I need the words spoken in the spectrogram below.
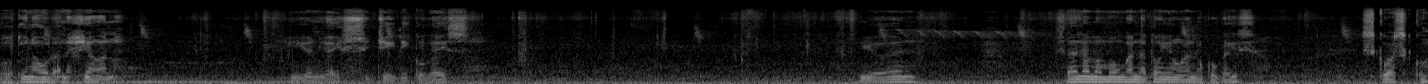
Buti na wala na siyang ano. Yun guys, si JD ko guys. Yun. Sana mamunga na to yung ano ko guys. Squash ko.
